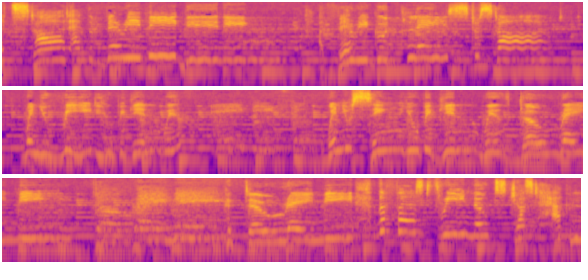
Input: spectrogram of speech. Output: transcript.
Let's start at the very beginning. A very good place to start. When you read, you begin with A, B, C. When you sing, you begin with do, re, mi. Do, re, mi. Do, re, mi. The first three notes just happen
